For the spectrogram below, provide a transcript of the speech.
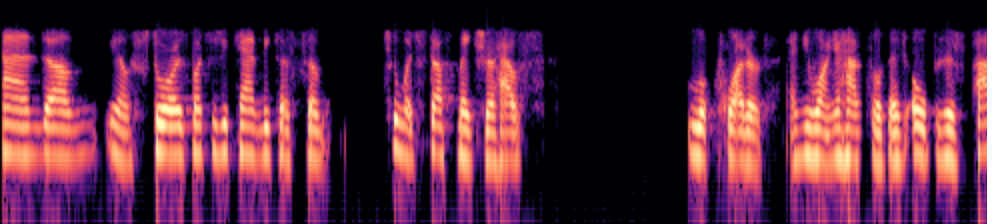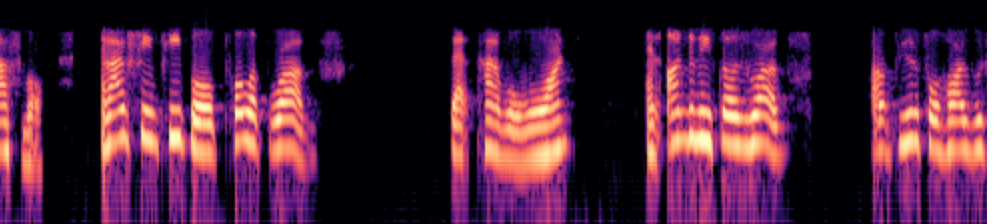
and um, you know store as much as you can because um, too much stuff makes your house look cluttered, and you want your house to look as open as possible. And I've seen people pull up rugs that kind of were worn and underneath those rugs are beautiful hardwood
